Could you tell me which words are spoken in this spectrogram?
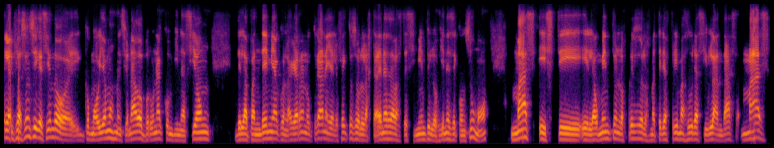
La inflación sigue siendo, eh, como habíamos mencionado, por una combinación de la pandemia con la guerra en Ucrania y el efecto sobre las cadenas de abastecimiento y los bienes de consumo, más este, el aumento en los precios de las materias primas duras y blandas, más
